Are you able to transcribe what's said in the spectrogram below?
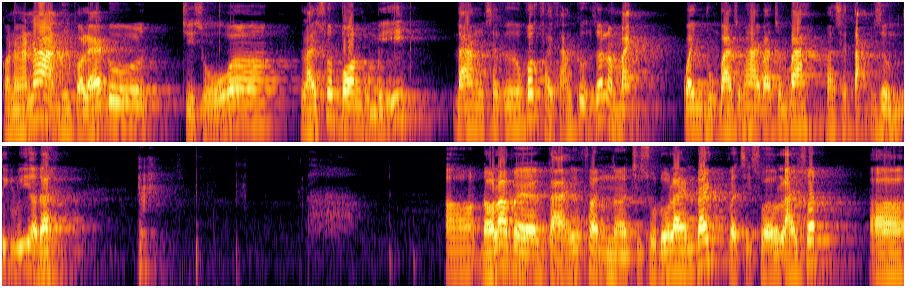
Còn ngắn hạn thì có lẽ đô chỉ số uh, lãi suất bond của Mỹ đang sẽ vấp phải kháng cự rất là mạnh quanh vùng 3.2 3.3 và sẽ tạm dừng tích lũy ở đây. À, đó là về cái phần ờ, chỉ số đô la index và chỉ số lãi suất à,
